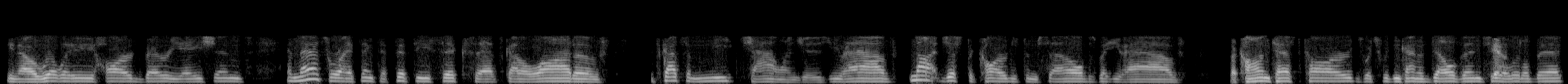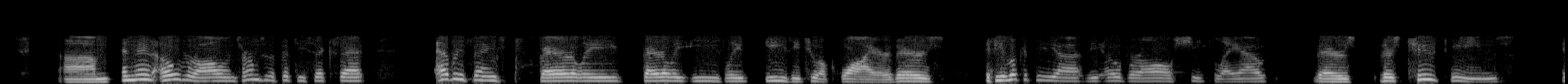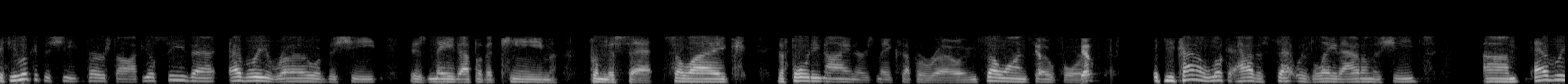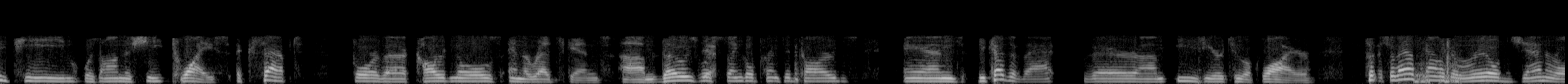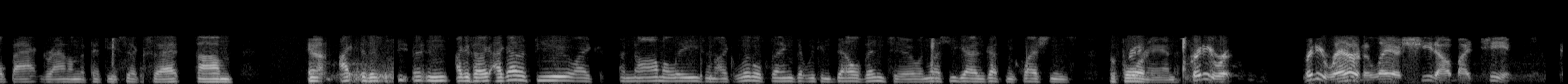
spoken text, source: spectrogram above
you know, really hard variations? And that's where I think the 56 set's got a lot of, it's got some neat challenges. You have not just the cards themselves, but you have the contest cards, which we can kind of delve into yeah. a little bit. Um, and then overall, in terms of the 56 set, everything's fairly fairly easily easy to acquire. There's if you look at the uh, the overall sheet layout, there's there's two teams. If you look at the sheet first off, you'll see that every row of the sheet is made up of a team from the set. So like the 49ers makes up a row and so on and yep. so forth. Yep. If you kind of look at how the set was laid out on the sheets, um, every team was on the sheet twice except – for the Cardinals and the Redskins. Um, those were yeah. single printed cards, and because of that, they're um, easier to acquire. So, so that's kind of like a real general background on the 56 set. Um, and. I, there's, and like I said, I got a few like anomalies and like little things that we can delve into, unless you guys got some questions beforehand. Pretty, pretty, pretty rare to lay a sheet out by team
